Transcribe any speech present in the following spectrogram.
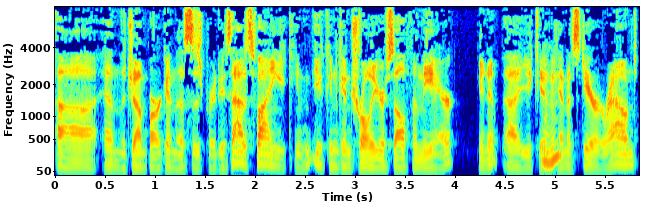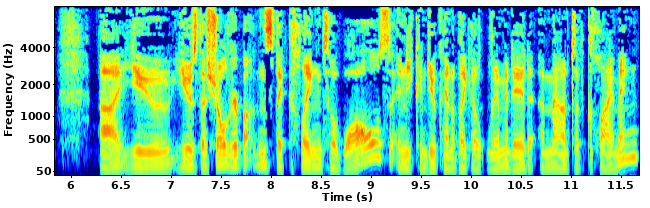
uh, and the jump arc in this is pretty satisfying. You can you can control yourself in the air. You know, uh, you can kind of steer around. Uh, you use the shoulder buttons to cling to walls, and you can do kind of like a limited amount of climbing,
